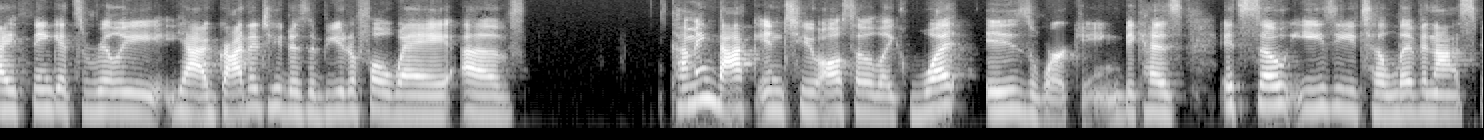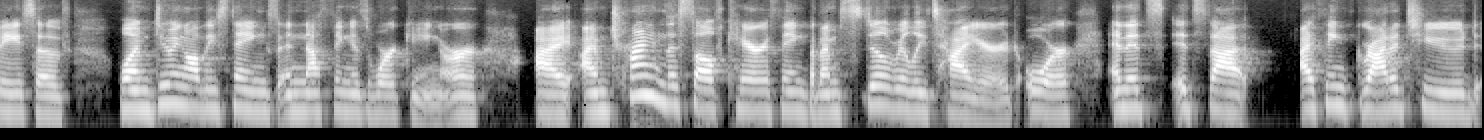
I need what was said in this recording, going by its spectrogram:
i think it's really yeah gratitude is a beautiful way of coming back into also like what is working? Because it's so easy to live in that space of well i'm doing all these things and nothing is working or I I'm trying the self-care thing but I'm still really tired or and it's it's that I think gratitude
